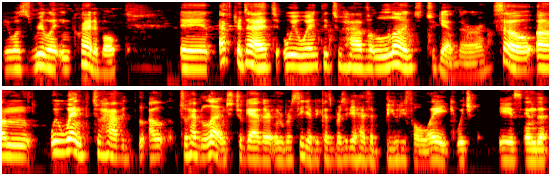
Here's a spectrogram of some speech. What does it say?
It was really incredible. And after that, we went to have lunch together. So, um, we went to have uh, to have lunch together in Brasilia because Brasilia has a beautiful lake, which is in the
